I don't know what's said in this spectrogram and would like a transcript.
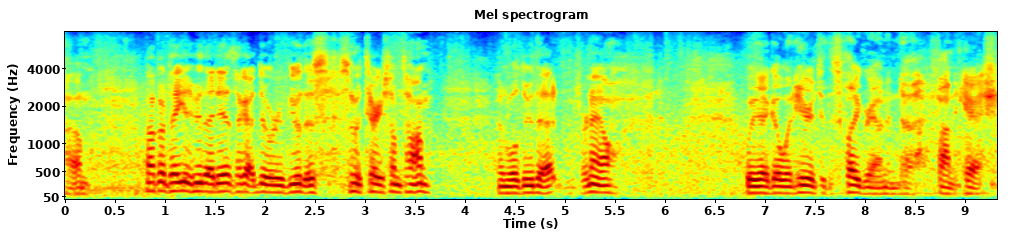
Um, not going to tell you who that is. I got to do a review of this cemetery sometime, and we'll do that. For now, we got to go in here into this playground and uh, find the cache.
